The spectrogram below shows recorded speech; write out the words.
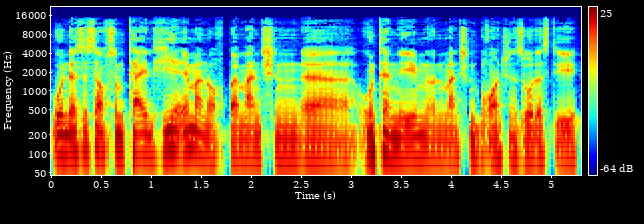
Und das ist auch zum Teil hier immer noch bei manchen äh, Unternehmen und manchen Branchen so, dass die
